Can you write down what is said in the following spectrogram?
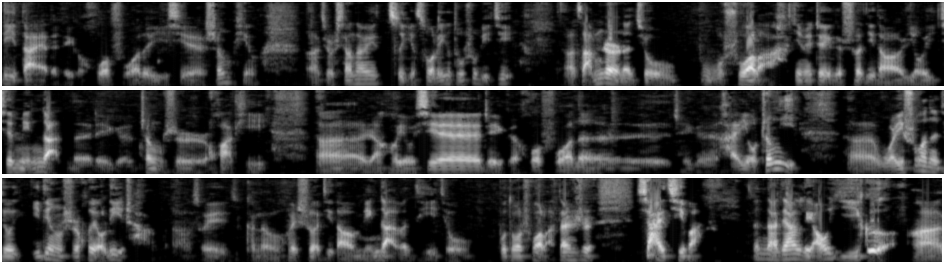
历代的这个活佛的一些生平，呃，就是相当于自己做了一个读书笔记，啊，咱们这儿呢就不说了啊，因为这个涉及到有一些敏感的这个政治话题，呃，然后有些这个活佛呢，这个还有争议，呃，我一说呢就一定是会有立场。啊，所以可能会涉及到敏感问题，就不多说了。但是下一期吧，跟大家聊一个啊，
